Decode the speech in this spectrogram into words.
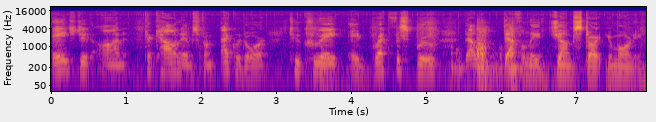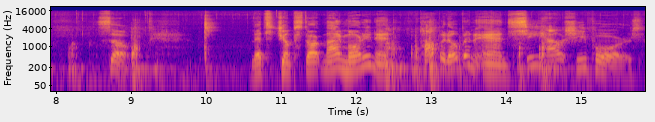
aged it on cacao nibs from Ecuador to create a breakfast brew that will definitely jumpstart your morning. So, let's jumpstart my morning and pop it open and see how she pours.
